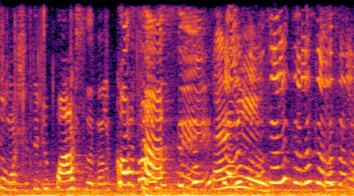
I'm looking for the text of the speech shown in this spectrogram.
তোমার সাথে একটু পার্সোনাল কথা আছে। চলো চলো। চলো চলো।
